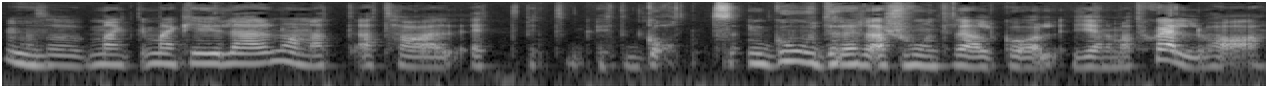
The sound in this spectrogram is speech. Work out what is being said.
Mm. Alltså man, man kan ju lära någon att, att ha ett, ett, ett gott, en god relation till alkohol genom att själv ha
